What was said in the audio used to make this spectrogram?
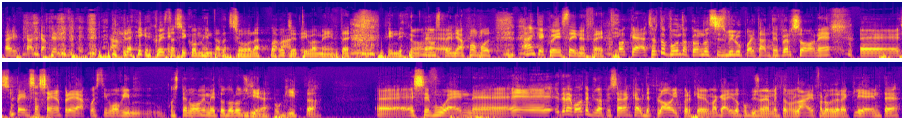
Ca- cambia di cambia. Direi che questa si commenta da sola, Avanti. oggettivamente. Quindi no- non Eh. spendiamo molto. Anche questa, in effetti. Ok, a un certo punto quando si sviluppa in tante persone eh, si pensa sempre a questi nuovi, queste nuove metodologie Gie. tipo Git, eh, SVN e, e delle volte bisogna pensare anche al deploy perché magari dopo bisogna metterlo online, farlo vedere al cliente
